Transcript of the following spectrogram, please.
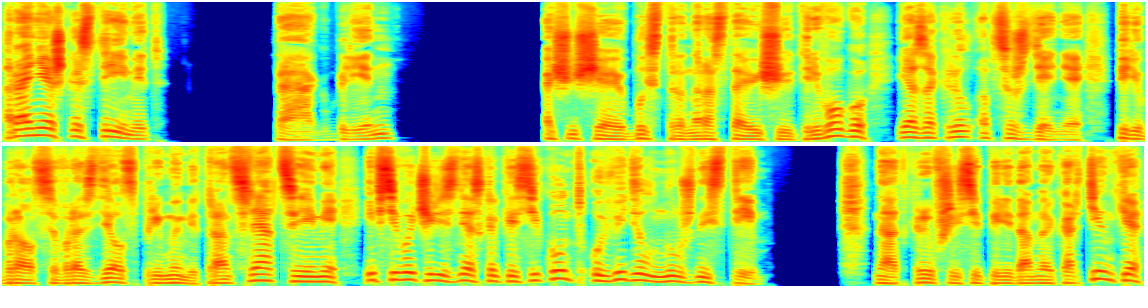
Ранешка стримит. Так, блин. Ощущая быстро нарастающую тревогу, я закрыл обсуждение, перебрался в раздел с прямыми трансляциями и всего через несколько секунд увидел нужный стрим. На открывшейся передо мной картинке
